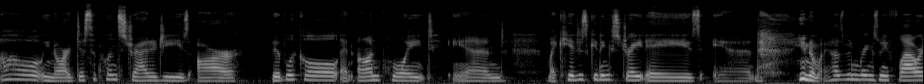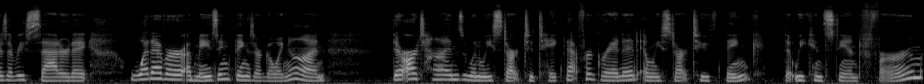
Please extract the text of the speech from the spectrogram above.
Oh, you know, our discipline strategies are biblical and on point and my kid is getting straight A's and you know my husband brings me flowers every Saturday whatever amazing things are going on there are times when we start to take that for granted and we start to think that we can stand firm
